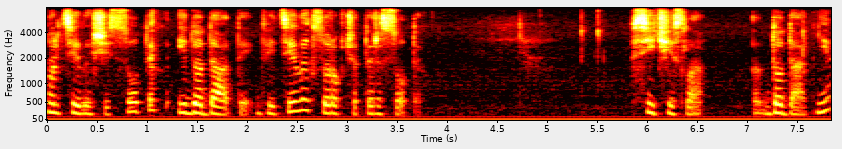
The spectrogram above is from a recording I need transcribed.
0,6 сотих і додати 2,44 сотих. Всі числа додатні,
